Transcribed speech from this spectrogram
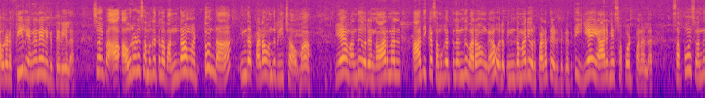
அவரோட ஃபீல் என்னன்னு எனக்கு தெரியல. ஸோ இப்போ அவரோட சமூகத்தில் வந்தால் மட்டும்தான் இந்த படம் வந்து ரீச் ஆகுமா? ஏன் வந்து ஒரு நார்மல் ஆதிக்க சமூகத்துலேருந்து வரவங்க ஒரு இந்த மாதிரி ஒரு படத்தை எடுத்துக்கிறதுக்கு ஏன் யாருமே சப்போர்ட் பண்ணலை? சப்போஸ் வந்து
